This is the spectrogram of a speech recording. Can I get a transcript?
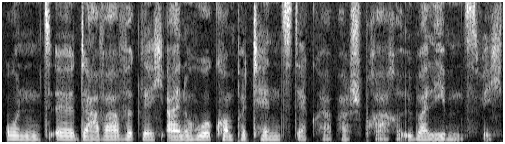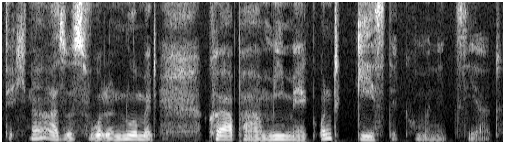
Und äh, da war wirklich eine hohe Kompetenz der Körpersprache überlebenswichtig. Ne? Also es wurde nur mit Körper, Mimik und Gestik kommuniziert.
